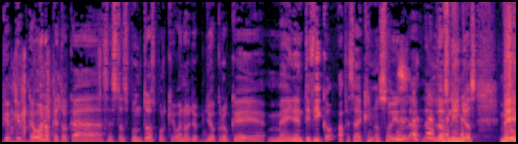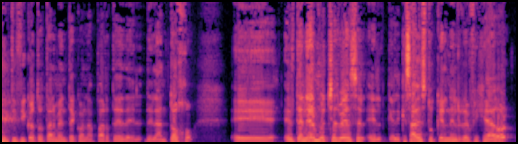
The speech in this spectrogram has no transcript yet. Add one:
Qué, bueno que tocas estos puntos porque, bueno, yo, yo creo que me identifico, a pesar de que no soy de, los niños, me identifico totalmente con la parte del, del antojo. Eh, el tener muchas veces el, el, que sabes tú que en el refrigerador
